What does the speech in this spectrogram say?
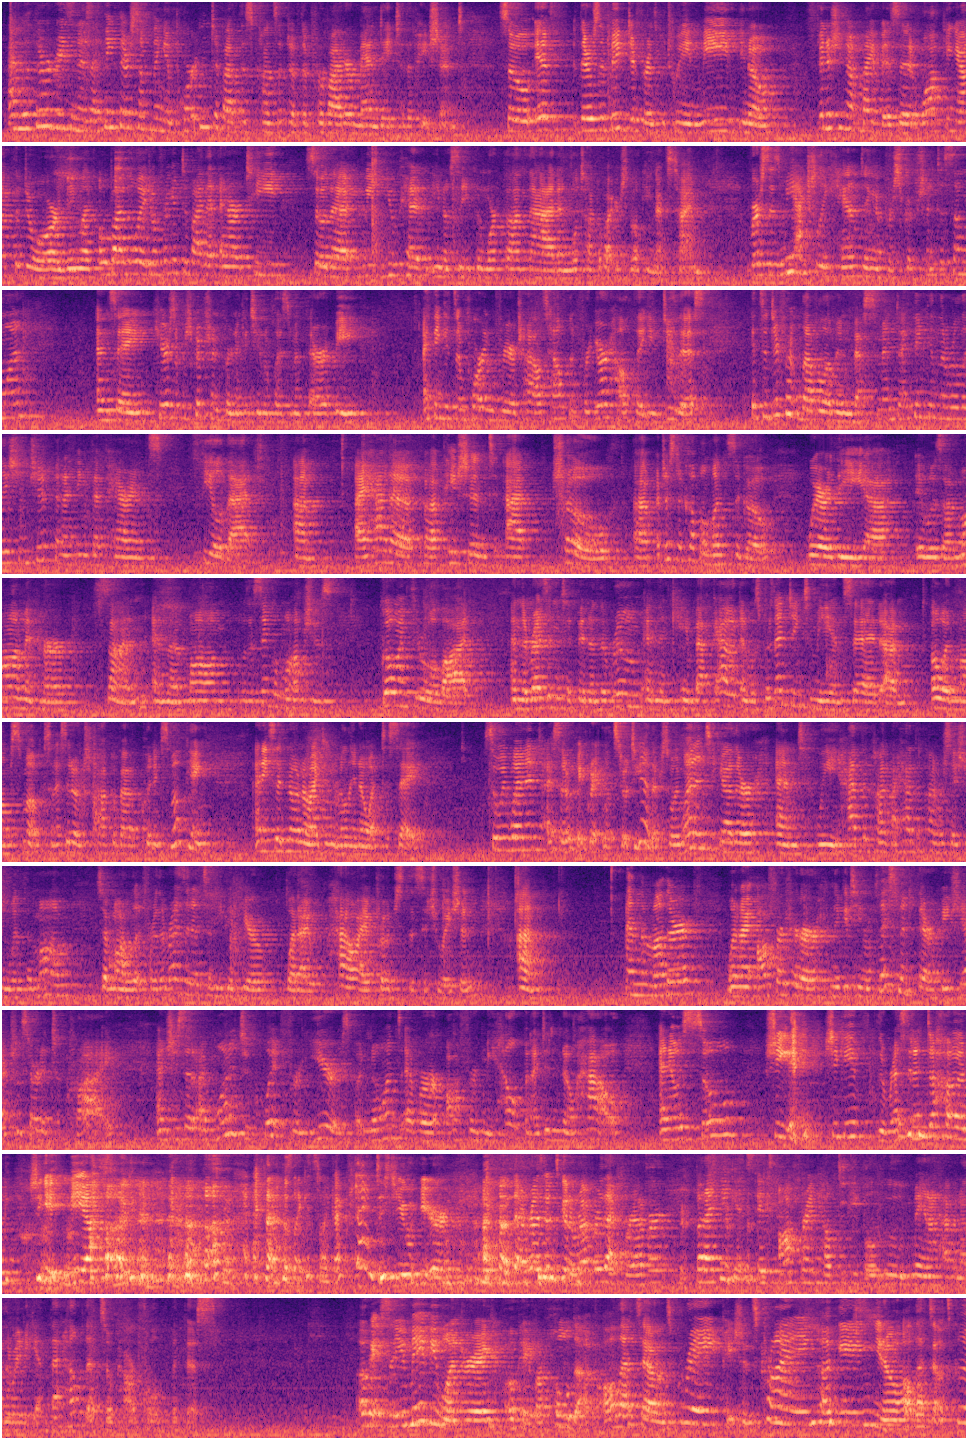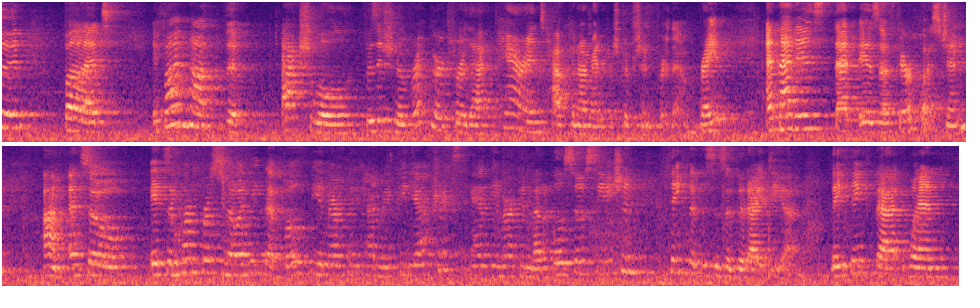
And the third reason is I think there's something important about this concept of the provider mandate to the patient. So if there's a big difference between me, you know, finishing up my visit, walking out the door, being like, oh, by the way, don't forget to buy that NRT so that we, you can, you know, so you can work on that and we'll talk about your smoking next time. Versus me actually handing a prescription to someone and saying, here's a prescription for nicotine replacement therapy. I think it's important for your child's health and for your health that you do this. It's a different level of investment, I think, in the relationship, and I think that parents feel that. Um, I had a, a, patient at CHO uh, just a couple months ago where the uh, it was a mom and her son, and the mom was a single mom. She was going through a lot, and the resident had been in the room and then came back out and was presenting to me and said, um, "Oh, and mom smokes." And I said, "Oh, to talk about quitting smoking?" And he said, "No, no, I didn't really know what to say." So we went in. I said, "Okay, great, let's do it together." So we went in together, and we had the I had the conversation with the mom to model it for the resident, so he could hear what I how I approached the situation. Um, and the mother when I offered her nicotine replacement therapy, she actually started to cry. And she said, I wanted to quit for years, but no one's ever offered me help and I didn't know how. And it was so, she, she gave the resident a hug, she gave me a hug. and I was like, it's like I planted you here. that resident's gonna remember that forever. But I think it's, it's offering help to people who may not have another way to get that help that's so powerful with this. Okay, so you may be wondering, okay, but hold up, all that sounds great, patients crying, hugging, you know, all that sounds good, but if I'm not the actual physician of record for that parent, how can I write a prescription for them, right? And that is, that is a fair question. Um, and so it's important for us to know, I think that both the American Academy of Pediatrics and the American Medical Association think that this is a good idea. They think that when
